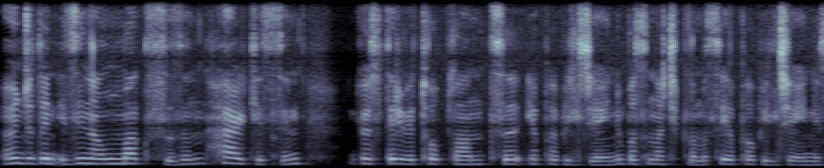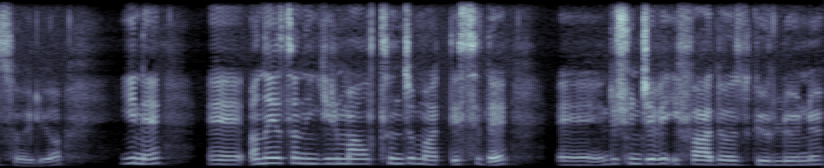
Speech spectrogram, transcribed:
önceden izin alınmaksızın herkesin gösteri ve toplantı yapabileceğini, basın açıklaması yapabileceğini söylüyor. Yine e, anayasanın 26. maddesi de e, düşünce ve ifade özgürlüğünü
